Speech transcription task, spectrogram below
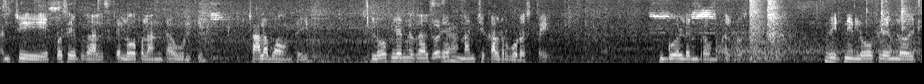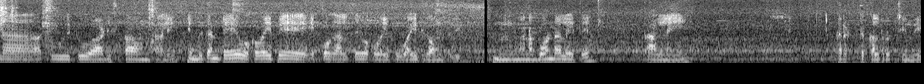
మంచి ఎక్కువసేపు కాలిస్తే లోపలంతా ఉడికి చాలా బాగుంటాయి. లో ఫ్లేమ్లో కాల్స్తే మంచి కలర్ కూడా వస్తాయి. గోల్డెన్ బ్రౌన్ కలర్ వస్తాయి. వీటిని లో ఫ్లేమ్లో ఇట్లా అటు ఇటు ఆడిస్తూ ఉండాలి. ఎందుకంటే ఒకవైపే ఎక్కువ కాలితే ఒకవైపు వైట్గా ఉంటుంది. మన బోండాలు అయితే కాలనీ. కరెక్ట్ కలర్ వచ్చింది.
